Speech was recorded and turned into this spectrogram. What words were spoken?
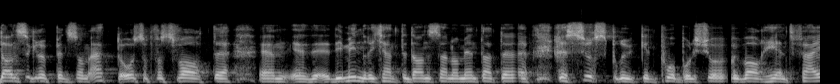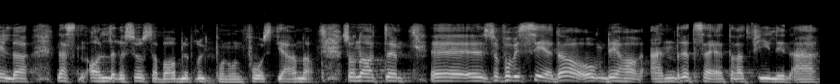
dansegruppen som ett, og også forsvarte de mindre kjente danserne og mente at ressursbruken på Bolsjoj var helt feil. da Nesten alle ressurser bare ble brukt på noen få stjerner. Sånn at, så får vi se da om det har endret seg etter at Filin er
